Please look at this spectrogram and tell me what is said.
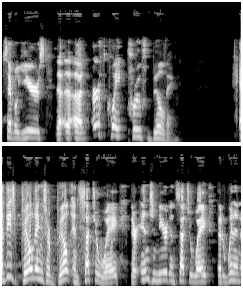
several years that, uh, an earthquake proof building. And these buildings are built in such a way, they're engineered in such a way that when an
